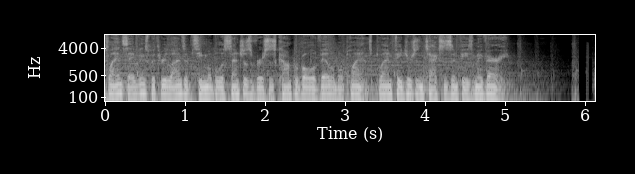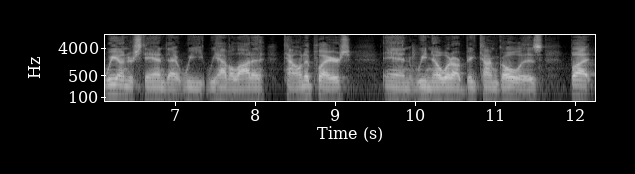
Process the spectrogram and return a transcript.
Plan savings with three lines of T Mobile Essentials versus comparable available plans. Plan features and taxes and fees may vary. We understand that we, we have a lot of talented players and we know what our big time goal is, but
